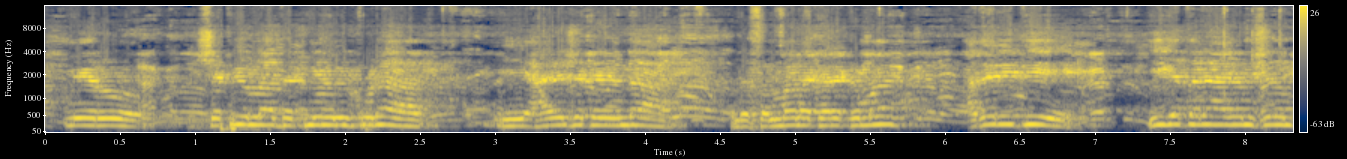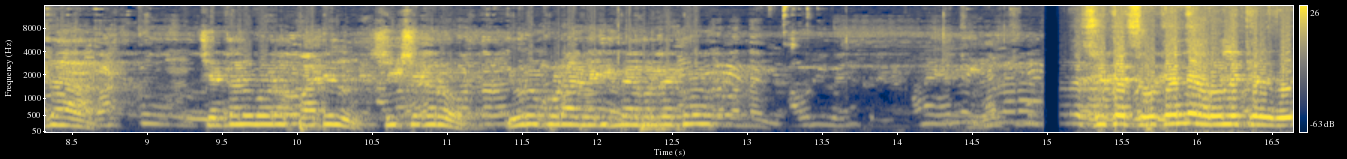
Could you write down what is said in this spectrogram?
ಆತ್ಮೀಯರು ಶಫೀವುಲ್ಲಾ ದಕ್ನಿ ಅವರಿಗೂ ಕೂಡ ಈ ಆಯೋಜಕರಿಂದ ಒಂದು ಸನ್ಮಾನ ಕಾರ್ಯಕ್ರಮ. ಅದೇ ರೀತಿ ಈಗ ತಾನೇ ಆಗಮಿಸಿದಂತ ಚಿಂತನಗೌಡ ಪಾಟೀಲ್ ಶಿಕ್ಷಕರು ಇವರು ಕೂಡ ವೇದಿಕೆ ಮೇಲೆ ಬರಬೇಕು. ಸ್ವೀಕರಿಸಬೇಕಂದ್ರೆ ಅವರಲ್ಲಿ ಕೇಳಿದ್ರು.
